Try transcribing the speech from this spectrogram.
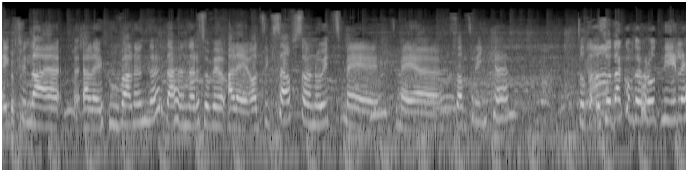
Ik vind dat allee, goed van hun, dat hun er zoveel... Allee, want ik zelf zou nooit met, met zat drinken. Tot, ja. Zodat ik op de grond neerlig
